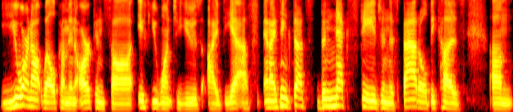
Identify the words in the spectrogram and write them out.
you are not welcome in Arkansas if you want to use IVF. And I think that's the next stage in this battle because um,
